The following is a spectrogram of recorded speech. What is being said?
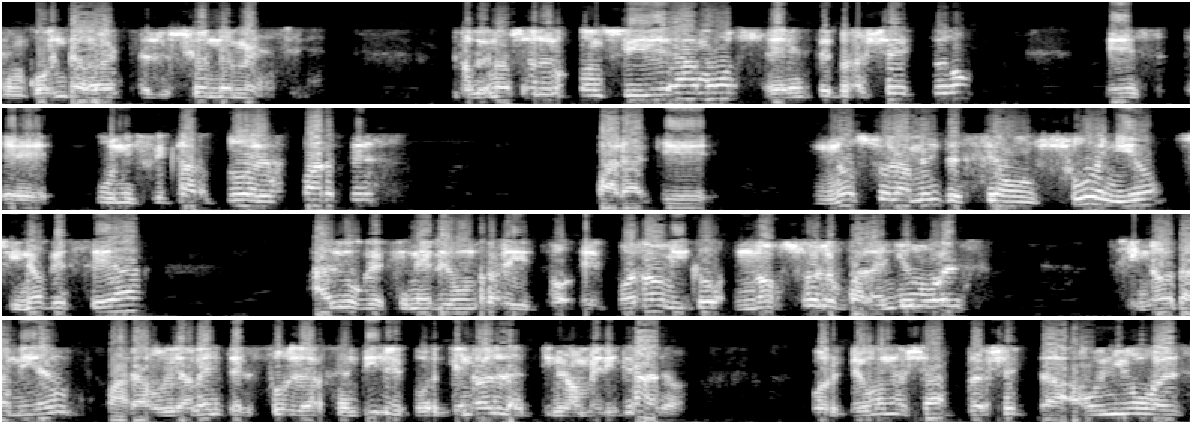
encuentra con esta ilusión de Messi. Lo que nosotros consideramos en este proyecto es eh, unificar todas las partes para que no solamente sea un sueño, sino que sea algo que genere un rédito económico, no solo para Newell's, sino también para obviamente el fútbol argentino y por qué no el latinoamericano, porque uno ya proyecta a un Newell's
